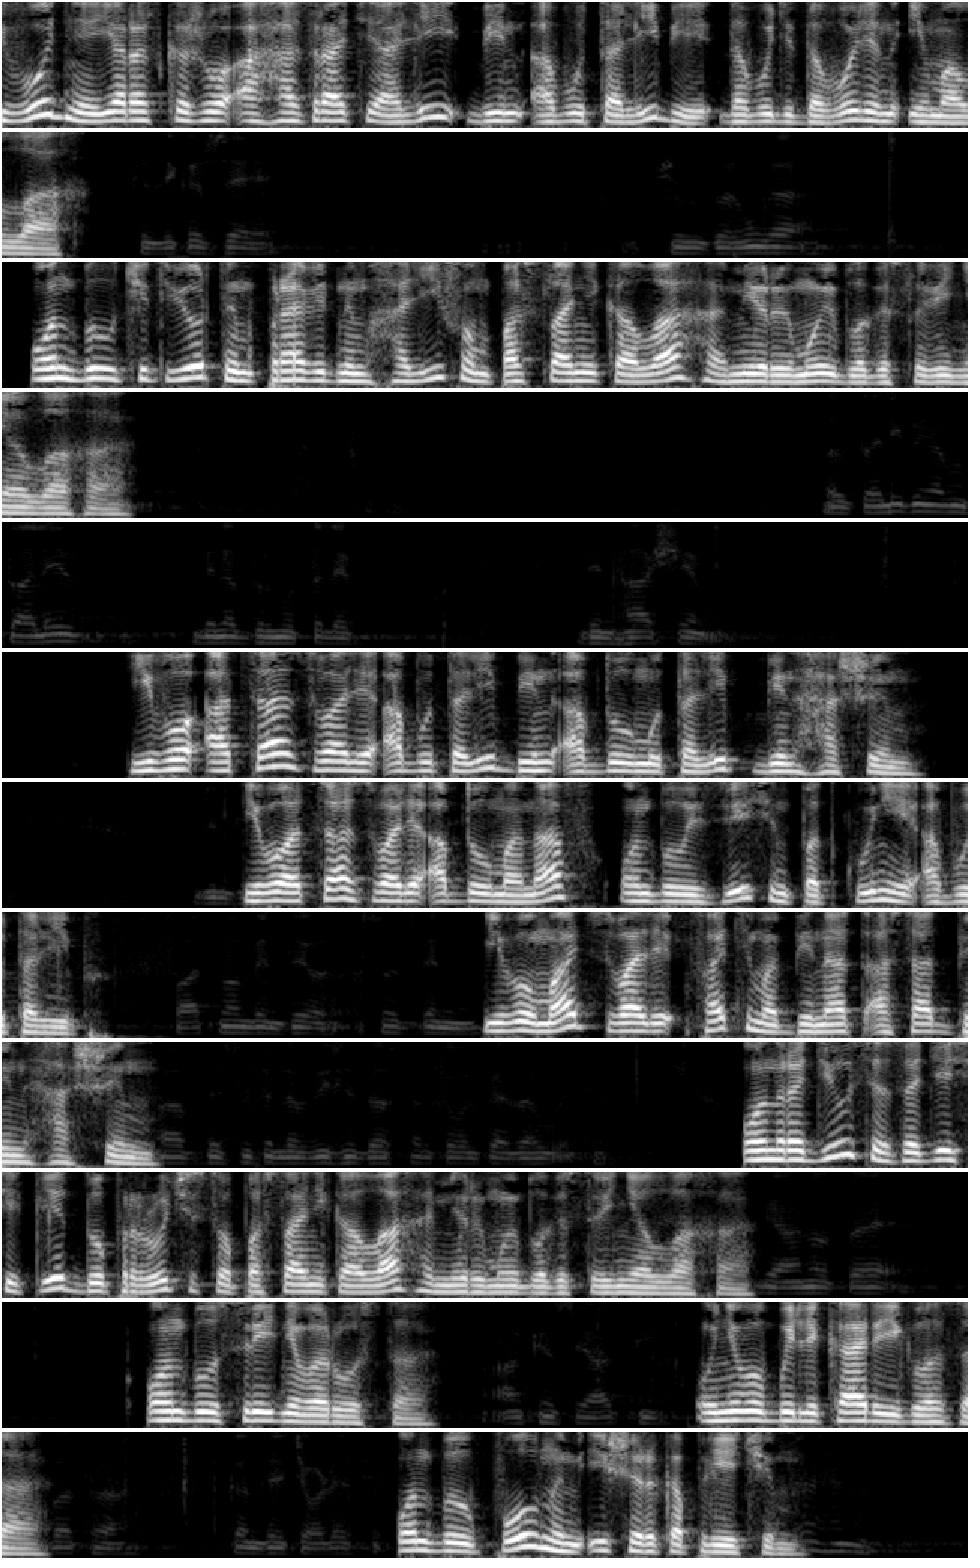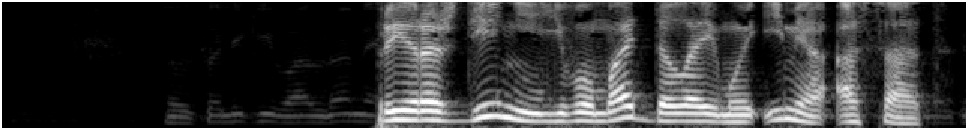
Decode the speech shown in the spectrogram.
Сегодня я расскажу о Хазрате Али бин Абу Талиби, да будет доволен им Аллах. Он был четвертым праведным халифом посланника Аллаха, мир ему и благословение Аллаха. Его отца звали Абу Талиб бин Абдул Муталиб бин Хашим. Его отца звали Абдул Манаф, он был известен под куней Абу Талиб. Его мать звали Фатима бинат Асад бин Хашим. Он родился за 10 лет до пророчества посланника Аллаха, мир ему и благословение Аллаха. Он был среднего роста. У него были карие глаза. Он был полным и широкоплечим. При рождении его мать дала ему имя Асад.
